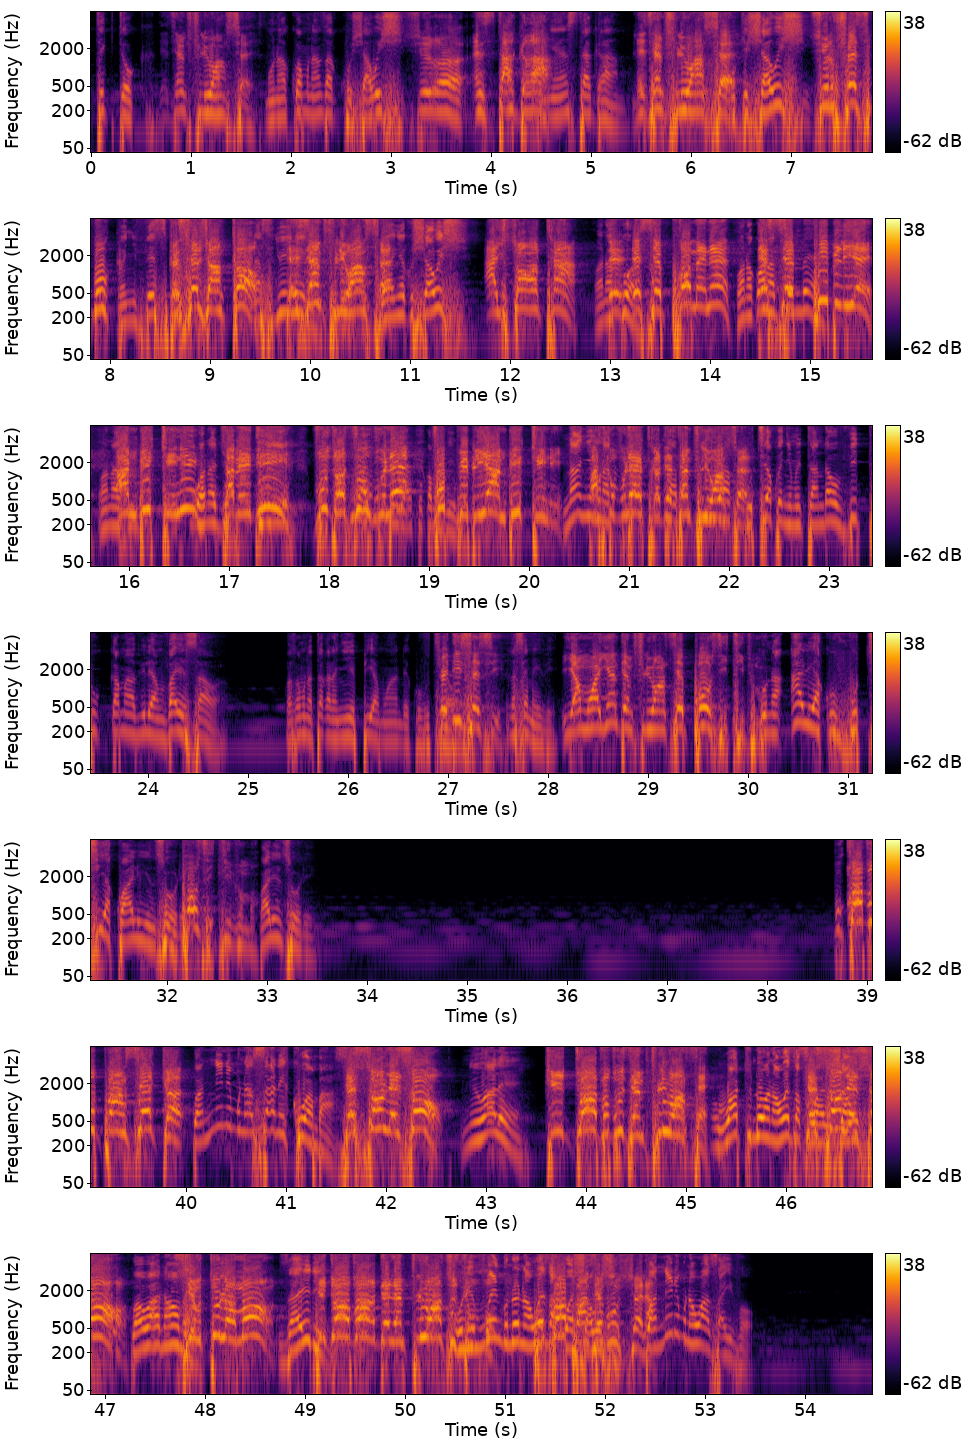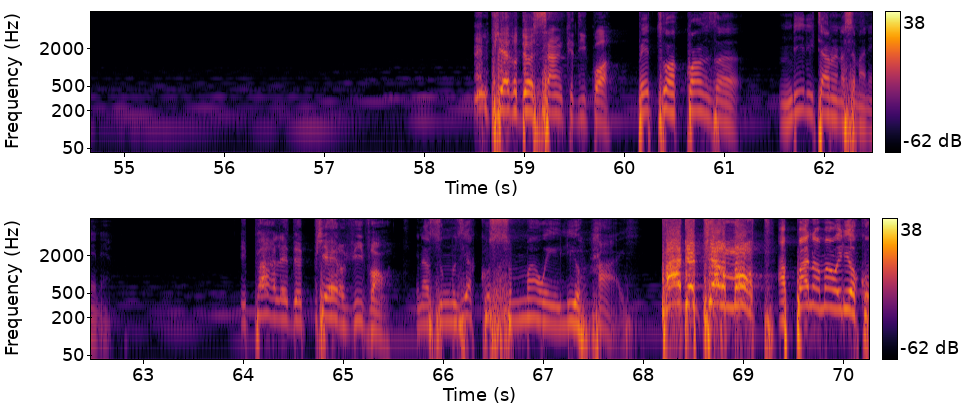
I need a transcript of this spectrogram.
TikTok, mnaanza kushawishi. Sur euh, Instagram, instagram. Les influenceurs, sur Facebook, kwenye que facebook sais-je encore, nini. influenceurs. Ah, ils sont en train de, se promener, de se publier en bikini. Ça veut dire, vous aussi, vous voulez vous publier en bikini. Parce que vous voulez être des influenceurs. Je dis ceci. Il y a moyen d'influencer positivement. Positivement. Pourquoi vous pensez que ce sont les hommes qui doivent vous influencer? Ce sont les wanaume? sur tout le monde qui doivent avoir de l'influence sur vous. Pourquoi pensez-vous cela? 1 Pierre 2, 5 dit quoi? Petro wa kwanza mbili tano inasema nini? Il parle de pierre vivante. inazungumzia kuhusu mawe iliyo hai Pas de pierre morte.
